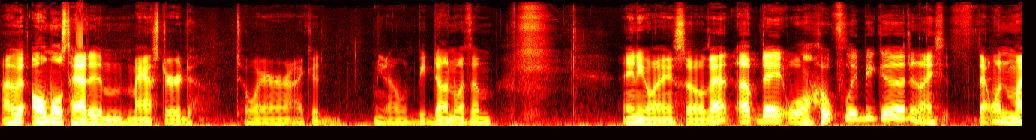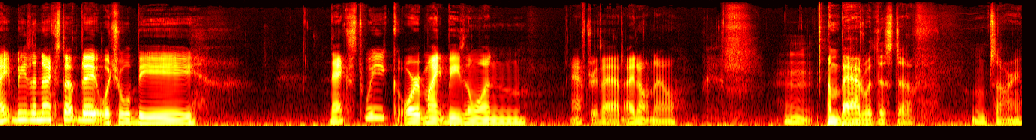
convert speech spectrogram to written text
I almost had him mastered to where I could, you know, be done with them. Anyway, so that update will hopefully be good, and I that one might be the next update, which will be next week, or it might be the one after that. I don't know. Hmm. I'm bad with this stuff. I'm sorry.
